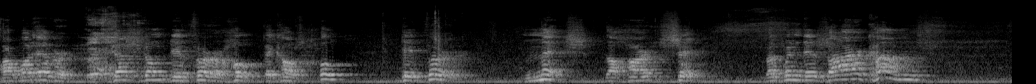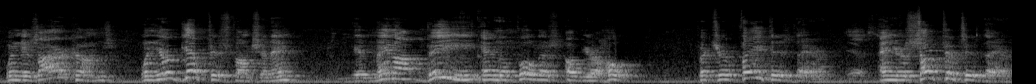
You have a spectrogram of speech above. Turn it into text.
or whatever. Just don't defer hope, because hope deferred makes the heart sick. But when desire comes, when desire comes, when your gift is functioning, it may not be in the fullness of your hope, but your faith is there, Yes. and your substance is there,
